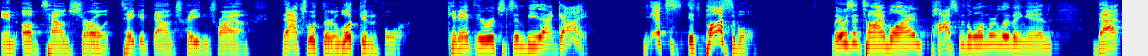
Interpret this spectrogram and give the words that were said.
in uptown Charlotte, take it down, Trade and Tryon. That's what they're looking for. Can Anthony Richardson be that guy? It's it's possible. There's a timeline, possibly the one we're living in, that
